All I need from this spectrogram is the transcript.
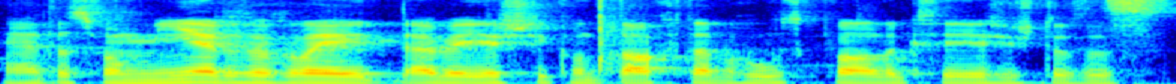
ja. Das von mir so ein bisschen, der erste Kontakt einfach ausgefallen war, ist, dass es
